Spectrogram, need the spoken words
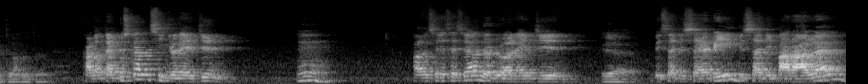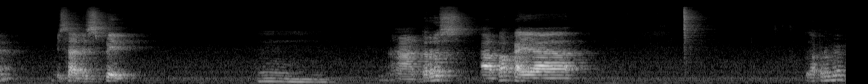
betul betul. Kalau Tempus kan single engine. Hmm, Kalau Synesthesia udah dual engine. ya. Bisa di seri, bisa di paralel, bisa di split. Hmm, Nah, terus apa kayak apa namanya?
